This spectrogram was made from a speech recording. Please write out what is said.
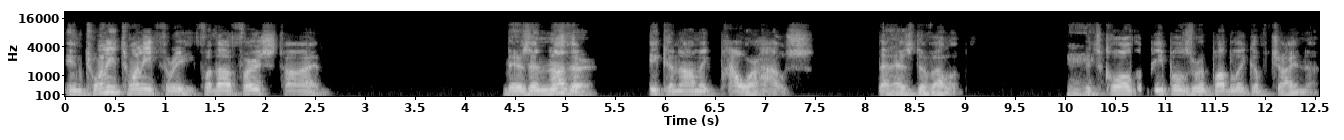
In 2023, for the first time, there's another economic powerhouse that has developed. Mm-hmm. It's called the People's Republic of China.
